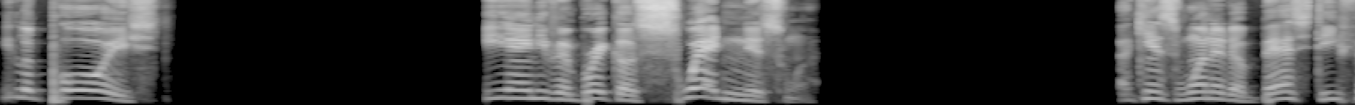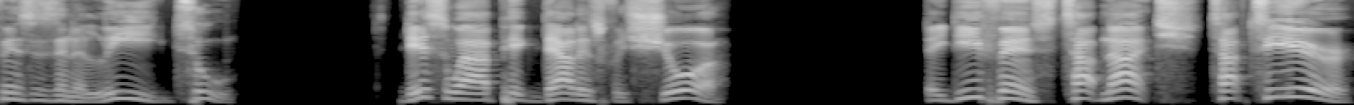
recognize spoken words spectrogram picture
He looked poised. He ain't even break a sweat in this one. Against one of the best defenses in the league, too. This is why I picked Dallas for sure. They defense top notch, top tier.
